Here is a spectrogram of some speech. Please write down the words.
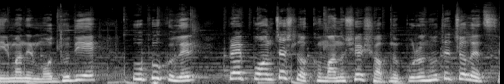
নির্মাণের মধ্য দিয়ে উপকূলের প্রায় পঞ্চাশ লক্ষ মানুষের স্বপ্ন পূরণ হতে চলেছে।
